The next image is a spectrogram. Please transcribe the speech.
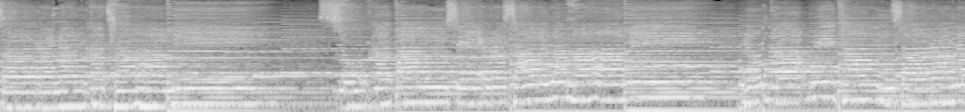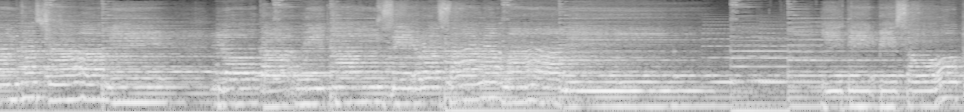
शरणं गच्छामि सुखतां शिरसानमामि ปิโสภ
